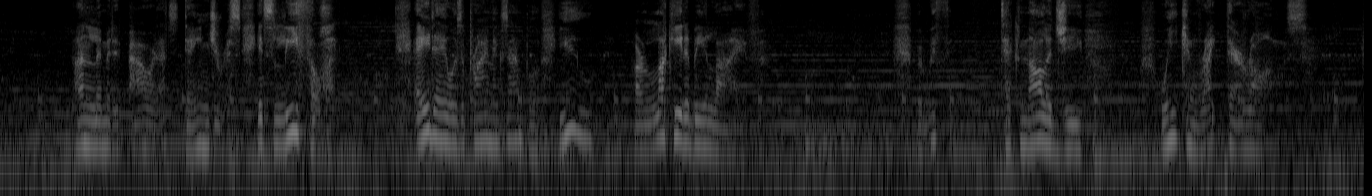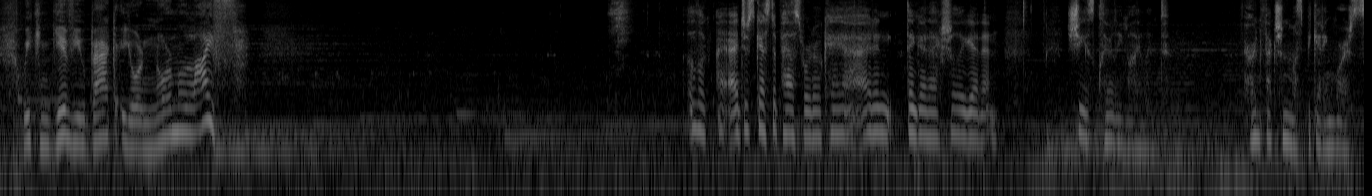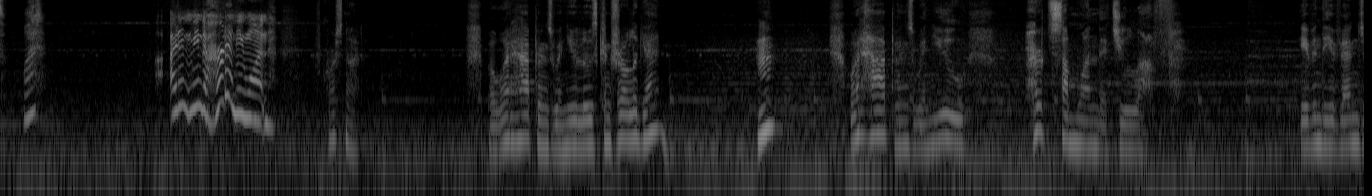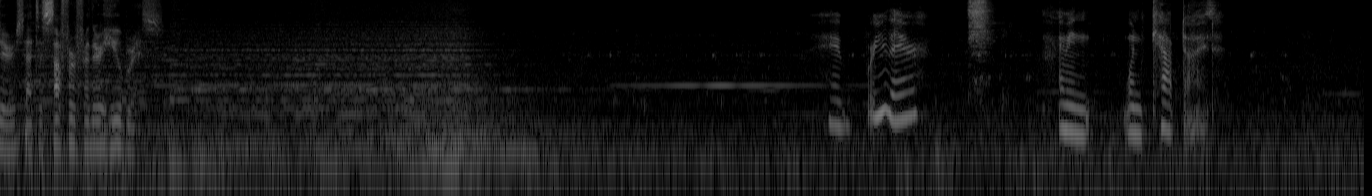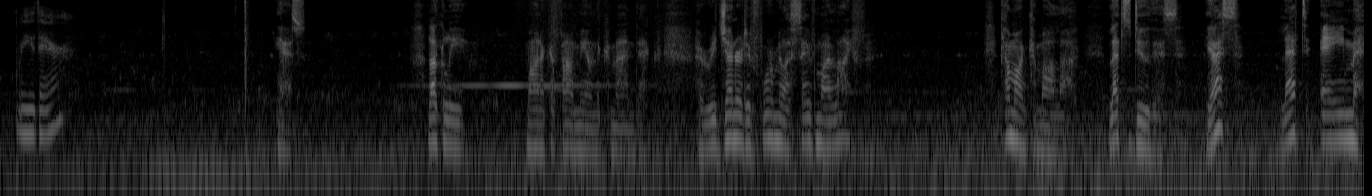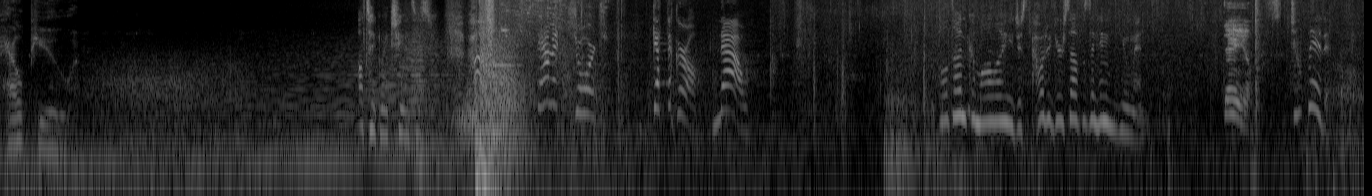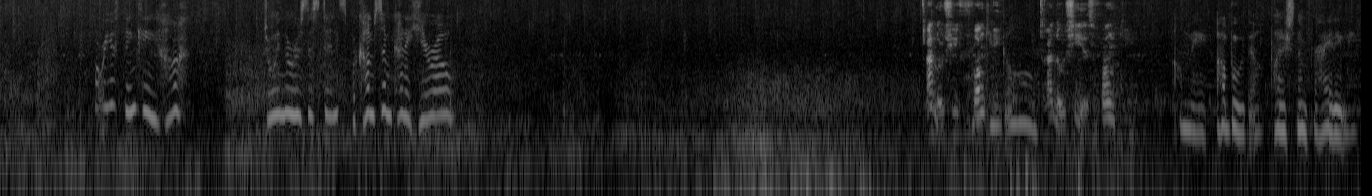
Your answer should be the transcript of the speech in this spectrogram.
Unlimited power, that's dangerous. It's lethal. A-Day was a prime example. You are lucky to be alive. But with technology, we can right their wrongs. We can give you back your normal life. Look, I, I just guessed a password, okay? I, I didn't think I'd actually get in. She is clearly violent. Her infection must be getting worse. What? I- I didn't mean to hurt anyone. Of course not. But what happens when you lose control again? Hmm? What happens when you hurt someone that you love? Even the Avengers had to suffer for their hubris. Hey, were you there? I mean, when Cap died. Were you there? Yes. Luckily, Monica found me on the command deck. Her regenerative formula saved my life. Come on, Kamala. Let's do this. Yes? Let AIM help you. I'll take my chances. Damn it, George! Get the girl, now! Well done, Kamala. You just outed yourself as an inhuman. Damn. Stupid. What were you thinking, huh? Join the resistance? Become some kind of hero? I know she's funky. Go. I know she is funky. I'll make Abu, they'll punish them for hiding me.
